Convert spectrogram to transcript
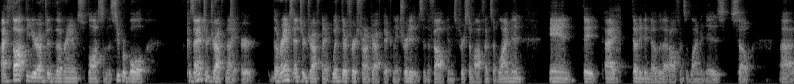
I thought the year after the Rams lost in the Super Bowl, because I entered draft night, or the Rams entered draft night with their first round draft pick, and they traded it to the Falcons for some offensive linemen, and they I don't even know who that offensive lineman is. So, uh,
